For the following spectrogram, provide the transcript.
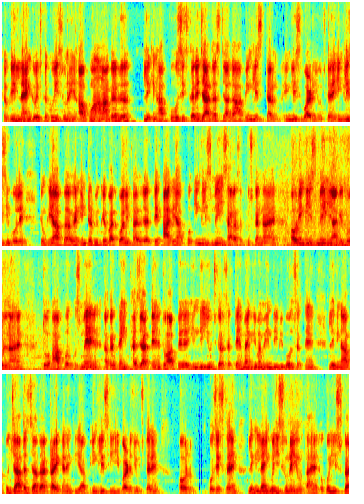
क्योंकि लैंग्वेज का कोई इशू नहीं आप वहाँ अगर लेकिन आप कोशिश करें, ज़्यादा से ज़्यादा आप English term English word use करें इंग्लिश ही बोलें, क्योंकि आप अगर इंटरव्यू के बाद क्वालिफाई हो जाते, आगे आपको इंग्लिश में ही सारा सब कुछ करना है और इंग्लिश में ही आगे बोलना है। तो आप उसमें अगर कहीं फंस जाते हैं तो आप हिंदी यूज़ कर सकते हैं मैक्सिमम हिंदी भी बोल सकते हैं, लेकिन आप ज़्यादा से ज़्यादा ट्राई करें कि आप इंग्लिश ही वर्ड यूज़ करें और कोशिश करें लेकिन लैंग्वेज इशू नहीं होता है कोई इसका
